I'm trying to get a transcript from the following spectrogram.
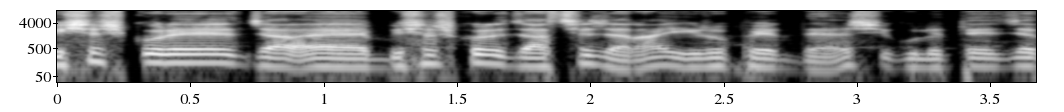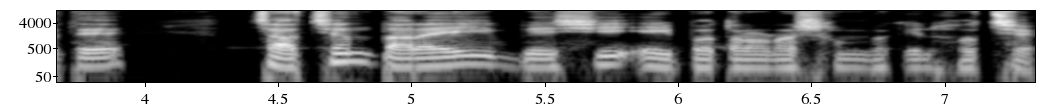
বিশেষ করে বিশেষ করে যাচ্ছে যারা ইউরোপের দেশগুলিতে যেতে চাচ্ছেন তারাই বেশি এই প্রতারণার সম্মুখীন হচ্ছে।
